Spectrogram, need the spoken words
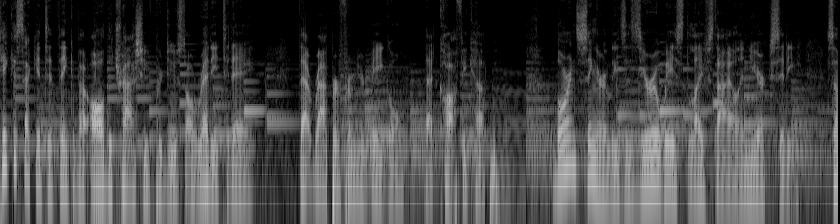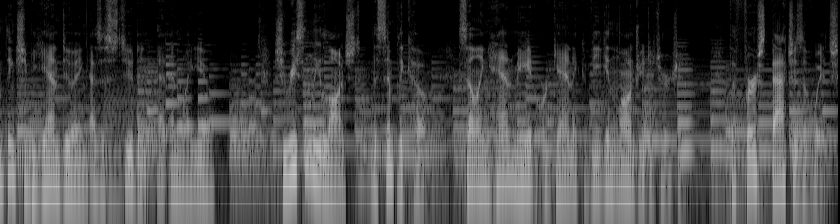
Take a second to think about all the trash you've produced already today that wrapper from your bagel, that coffee cup. Lauren Singer leads a zero waste lifestyle in New York City, something she began doing as a student at NYU. She recently launched The Simply Co., selling handmade organic vegan laundry detergent, the first batches of which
